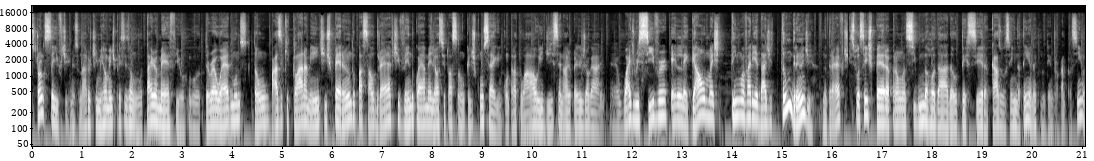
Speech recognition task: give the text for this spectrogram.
Strong safety, mencionaram o time realmente precisa um. O Tyron Matthew, o Terrell Edmonds estão quase que claramente esperando passar o draft vendo qual é a melhor situação que eles conseguem, contratual e de cenário para eles jogarem. É, wide receiver é legal, mas tem uma variedade tão grande no draft que se você espera para uma segunda rodada ou terceira, caso você ainda tenha, né, que não tenha trocado para cima,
